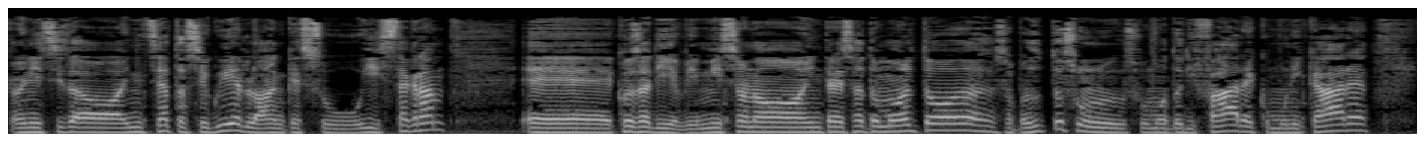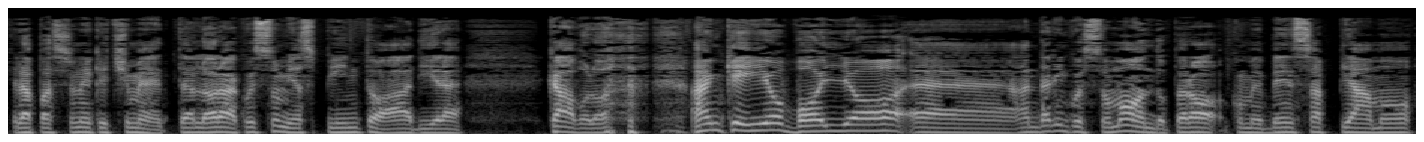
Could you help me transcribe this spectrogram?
ho iniziato, ho iniziato a seguirlo anche su Instagram. E cosa dirvi? Mi sono interessato molto soprattutto sul suo modo di fare, comunicare e la passione che ci mette. Allora questo mi ha spinto a dire cavolo, anche io voglio eh, andare in questo mondo, però come ben sappiamo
